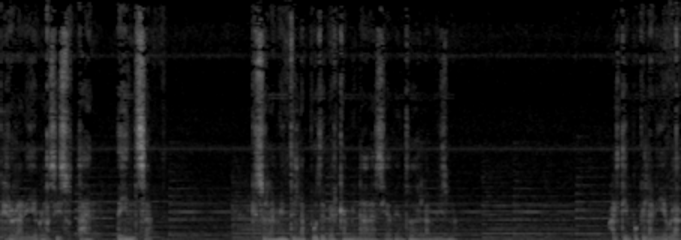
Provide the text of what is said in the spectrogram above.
Pero la niebla se hizo tan densa que solamente la pude ver caminar hacia adentro de la misma. Al tiempo que la niebla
